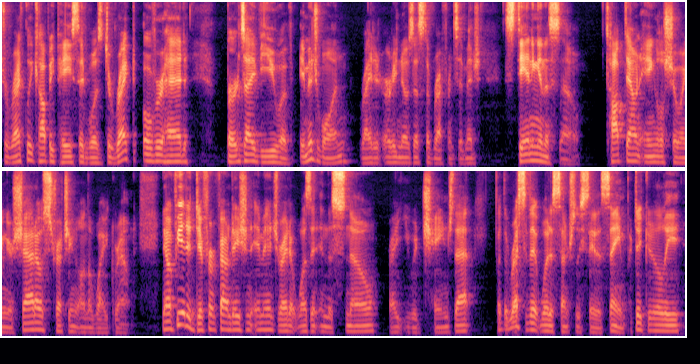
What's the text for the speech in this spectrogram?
Directly copy pasted was direct overhead bird's eye view of image one, right? It already knows that's the reference image, standing in the snow. Top down angle showing your shadow stretching on the white ground. Now, if you had a different foundation image, right, it wasn't in the snow, right, you would change that, but the rest of it would essentially stay the same, particularly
